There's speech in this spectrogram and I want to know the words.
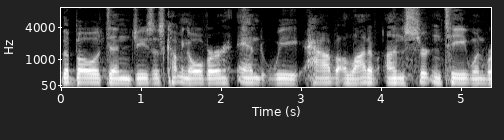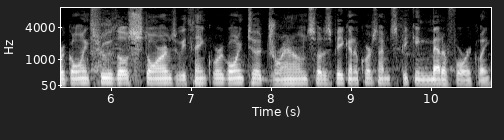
the boat and Jesus coming over. And we have a lot of uncertainty when we're going through those storms. We think we're going to drown, so to speak. And of course, I'm speaking metaphorically.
